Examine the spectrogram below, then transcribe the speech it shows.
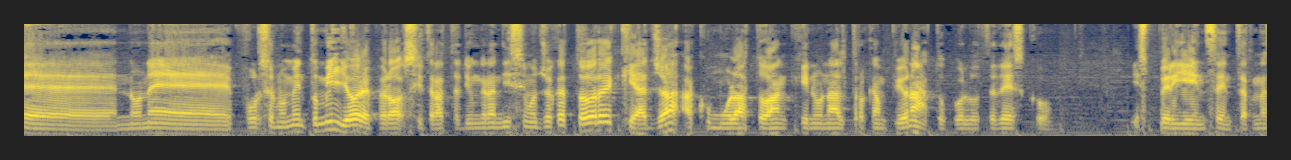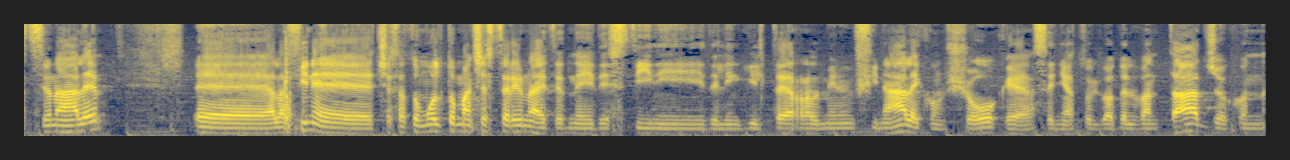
eh, non è forse il momento migliore, però si tratta di un grandissimo giocatore che ha già accumulato anche in un altro campionato, quello tedesco, esperienza internazionale. Eh, alla fine c'è stato molto Manchester United nei destini dell'Inghilterra, almeno in finale, con Shaw che ha segnato il gol del vantaggio, con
